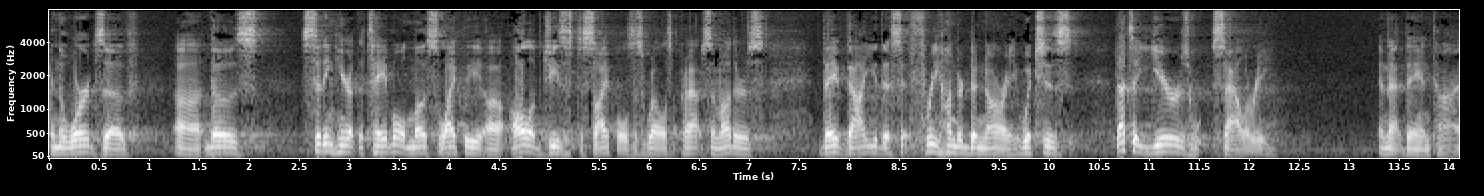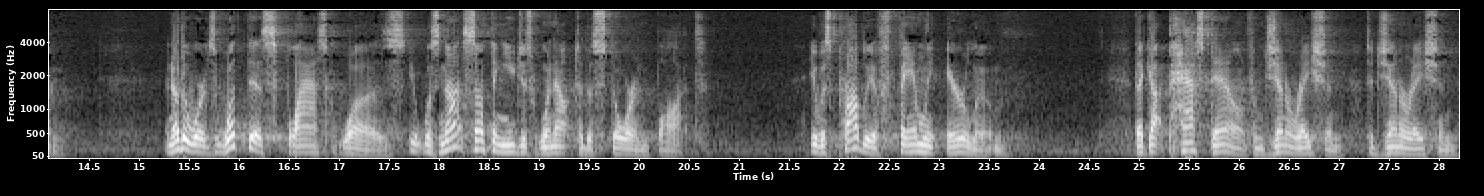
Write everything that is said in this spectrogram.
in the words of uh, those sitting here at the table, most likely uh, all of Jesus' disciples, as well as perhaps some others, they value this at 300 denarii, which is, that's a year's salary in that day and time. In other words, what this flask was, it was not something you just went out to the store and bought. It was probably a family heirloom that got passed down from generation to generation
